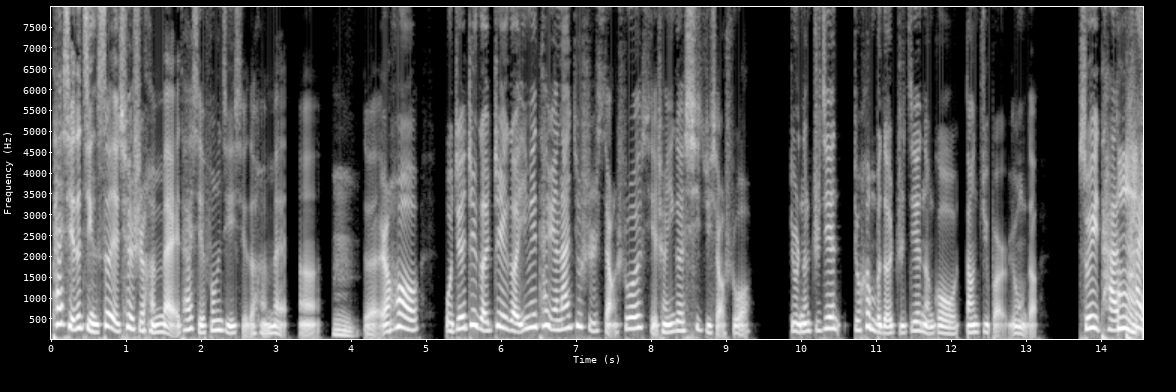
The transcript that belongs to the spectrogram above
他写的景色也确实很美，他写风景写的很美。嗯嗯，对。然后我觉得这个这个，因为他原来就是想说写成一个戏剧小说，就是能直接就恨不得直接能够当剧本用的，所以他太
